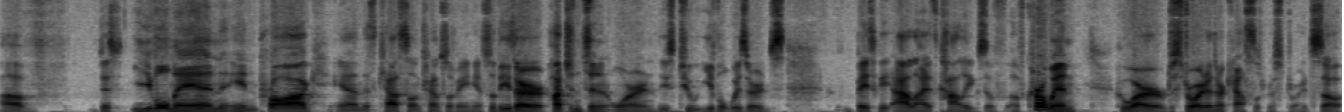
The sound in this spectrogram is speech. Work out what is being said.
of this evil man in Prague and this castle in Transylvania. So these are Hutchinson and Orne, these two evil wizards, basically allies, colleagues of, of Curwen, who are destroyed and their castles destroyed. So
